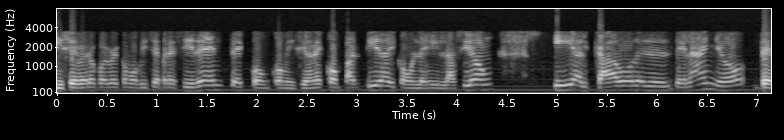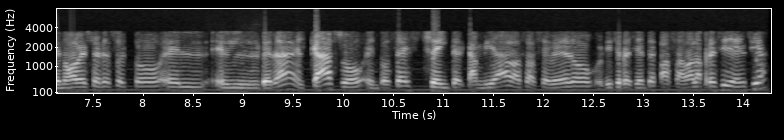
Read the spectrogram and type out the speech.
y Severo Colbert como vicepresidente con comisiones compartidas y con legislación y al cabo del, del año de no haberse resuelto el, el verdad el caso entonces se intercambiaba o sea Severo el vicepresidente pasaba a la presidencia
